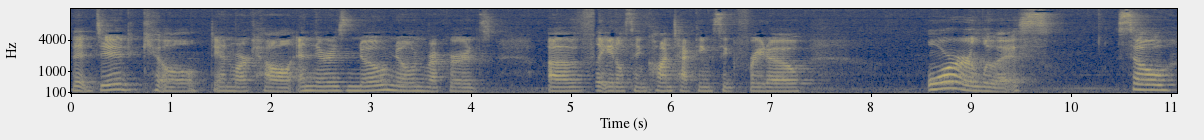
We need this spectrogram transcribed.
that did kill Dan Markel, and there is no known records of the Adelson contacting Sigfredo or Luis. So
